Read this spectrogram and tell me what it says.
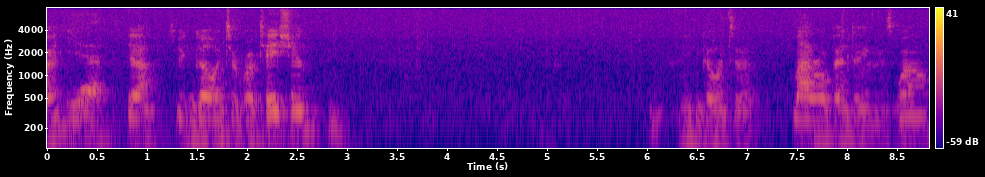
right? Yeah, Yeah, so you can go into rotation. And you can go into lateral bending as well.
